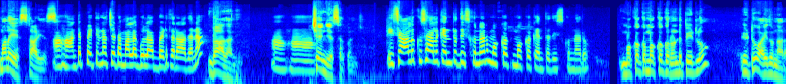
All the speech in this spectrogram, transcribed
మళ్ళీ స్టార్ట్ చేస్తారు. అంటే పెట్టిన చోట మళ్ళీ గులాబీ అదనా రాదని? ఆహా. చేంజ్ చేస్తారు కొంచెం. ఈ సాలుకు సాలుకు ఎంత తీసుకున్నారు? మొక్కకు మొక్కకు ఎంత తీసుకున్నారు? మొక్కకు మొక్కకు రెండు ఫీట్లు ఇటు ఐదున్నర.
